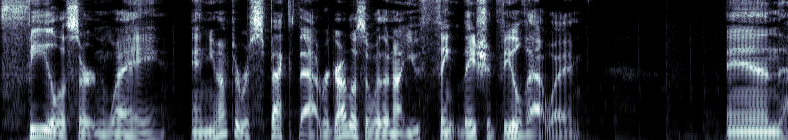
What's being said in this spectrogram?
feel a certain way and you have to respect that, regardless of whether or not you think they should feel that way. And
